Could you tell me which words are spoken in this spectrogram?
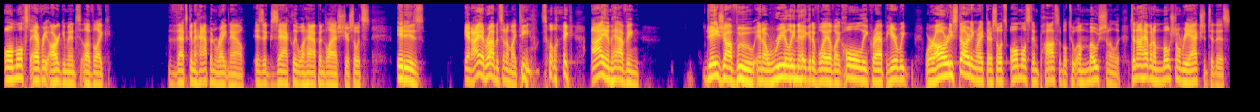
almost every argument of like that's going to happen right now is exactly what happened last year. So it's it is and I had Robinson on my team. So like I am having deja vu in a really negative way of like holy crap, here we we're already starting right there. So it's almost impossible to emotionally to not have an emotional reaction to this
